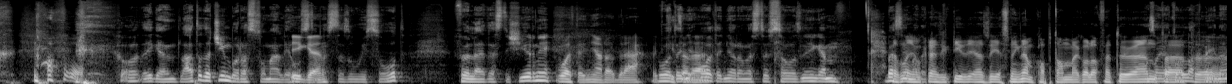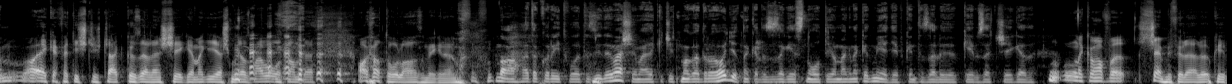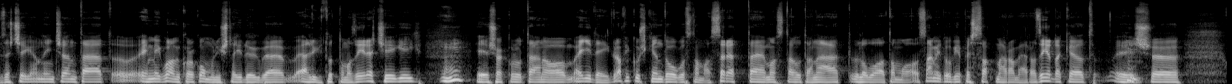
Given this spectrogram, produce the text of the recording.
Oh. igen, látod, a csimborasszó mellé Igen. ezt az új szót. Föl lehet ezt is írni. Volt egy nyarad rá, hogy Volt egy, volt egy nyaram ezt összehozni, igen. Ez Beszélj nagyon már kreatív jelző, ezt még nem kaptam meg alapvetően. Az tehát, még nem? A ekefetisták közellensége, meg ilyesmi, az már voltam, de ajatolla az még nem. Na, hát akkor itt volt az idő. Mesélj már egy kicsit magadról. Hogy jött neked ez az egész Nótil, meg neked mi egyébként az előképzettséged? Nekem semmiféle előképzettségem nincsen, tehát én még valamikor a kommunista időkben eljutottam az érettségig, uh-huh. és akkor utána egy ideig grafikusként dolgoztam, azt szerettem, aztán utána átlovaltam a számítógépes szakmára, mert az érdekelt, és ö,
